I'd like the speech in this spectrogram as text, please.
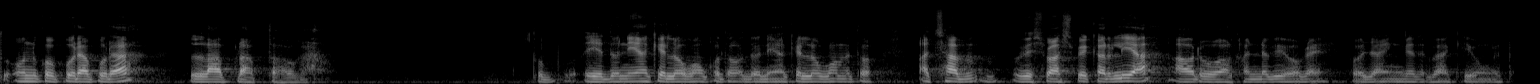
तो उनको पूरा पूरा लाभ प्राप्त होगा। तो ये दुनिया के लोगों को तो दुनिया के लोगों ने तो अच्छा विश्वास पे कर लिया और वो अखंड भी हो गए, हो जाएँगे, बाकी होंगे तो।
